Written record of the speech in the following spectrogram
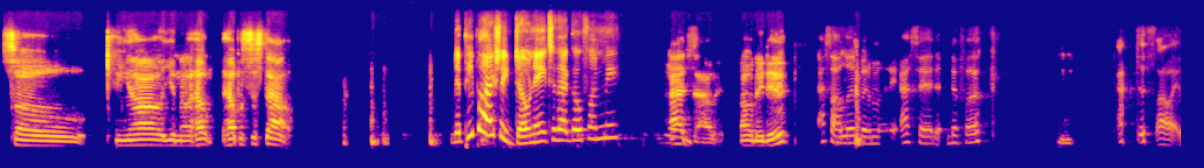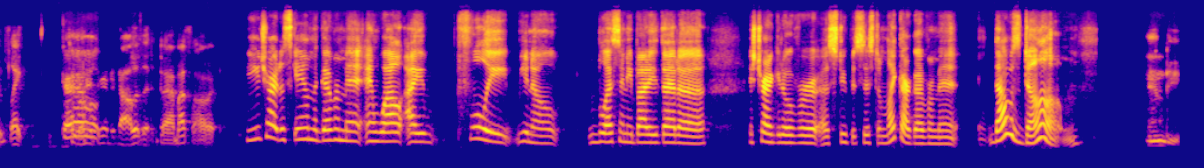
so can y'all, you know, help help a sister out?" Did people actually donate to that GoFundMe? I doubt it. Oh, they did. I saw a little bit of money. I said, the fuck? Mm. I just saw it. It's like Girl, $200 at the time I saw it. you tried to scam the government, and while I fully, you know, bless anybody that uh is trying to get over a stupid system like our government, that was dumb. Indeed,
